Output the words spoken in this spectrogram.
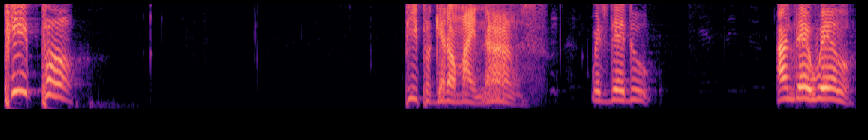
people. people get on my nerves, which they do. And they will.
